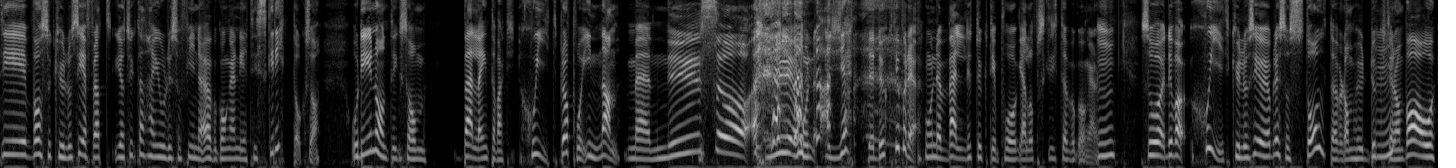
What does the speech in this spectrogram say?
det var så kul att se för att jag tyckte att han gjorde så fina övergångar ner till skritt också. Och det är ju någonting som Bella inte varit skitbra på innan. Men nu så. Nu är hon jätteduktig på det. Hon är väldigt duktig på galoppskrittövergångar. Mm. Så det var skitkul att se och jag blev så stolt över dem hur duktiga de var. Och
